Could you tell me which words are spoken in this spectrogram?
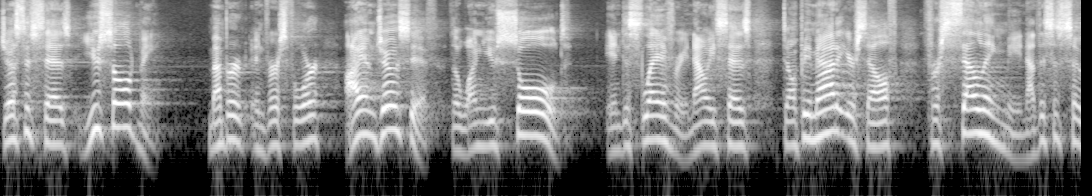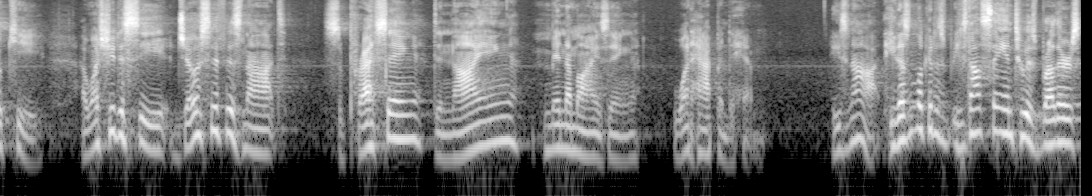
Joseph says, You sold me. Remember in verse 4, I am Joseph, the one you sold into slavery. Now he says, Don't be mad at yourself for selling me. Now, this is so key. I want you to see Joseph is not suppressing, denying, minimizing what happened to him. He's not. He doesn't look at his, he's not saying to his brothers,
